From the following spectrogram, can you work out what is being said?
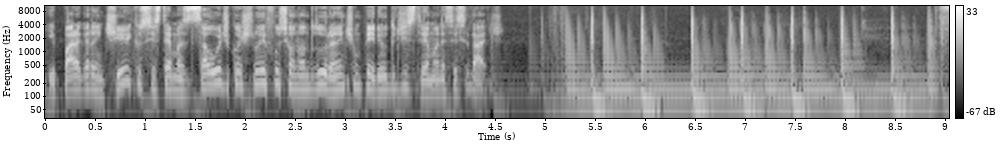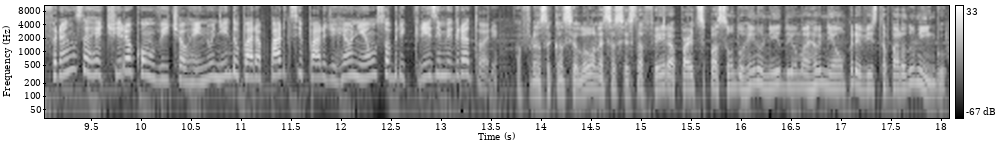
e para garantir que os sistemas de saúde continuem funcionando durante um período de extrema necessidade. França retira convite ao Reino Unido para participar de reunião sobre crise migratória. A França cancelou nesta sexta-feira a participação do Reino Unido em uma reunião prevista para domingo,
